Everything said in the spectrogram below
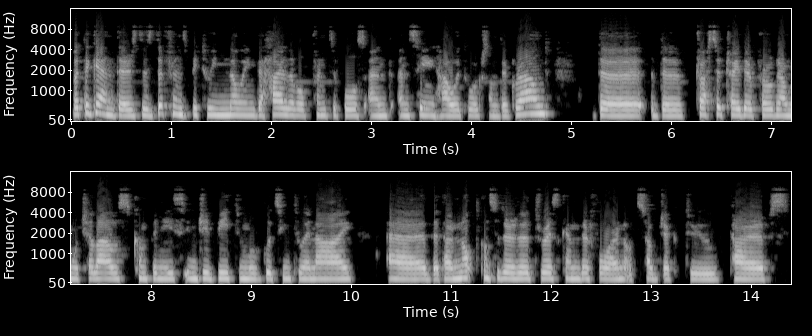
But again, there's this difference between knowing the high level principles and, and seeing how it works on the ground. The, the Trusted Trader program, which allows companies in GB to move goods into NI uh, that are not considered at risk and therefore are not subject to tariffs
